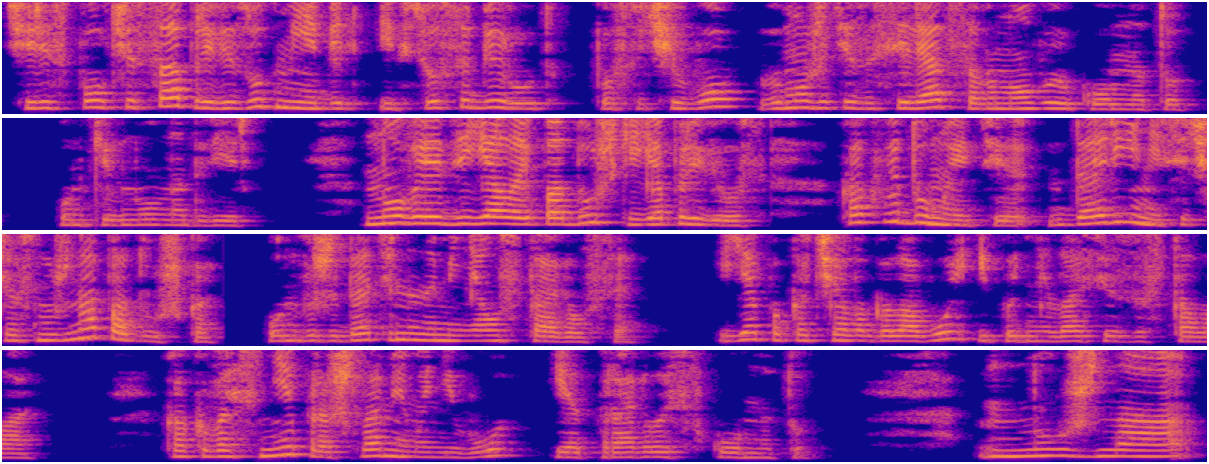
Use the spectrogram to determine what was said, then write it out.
Через полчаса привезут мебель и все соберут, после чего вы можете заселяться в новую комнату. Он кивнул на дверь. Новые одеяла и подушки я привез. Как вы думаете, Дарине сейчас нужна подушка? Он выжидательно на меня уставился. Я покачала головой и поднялась из-за стола как во сне прошла мимо него и отправилась в комнату. «Нужно...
